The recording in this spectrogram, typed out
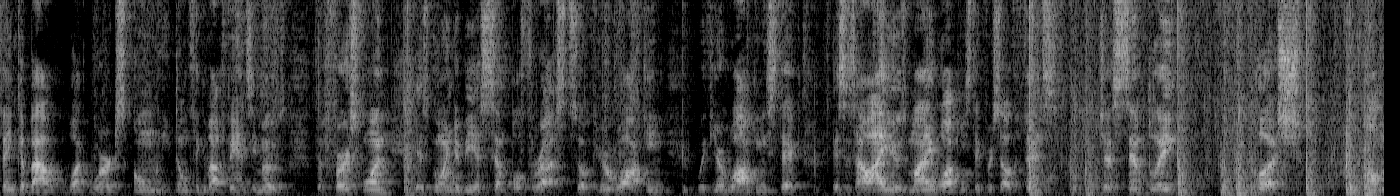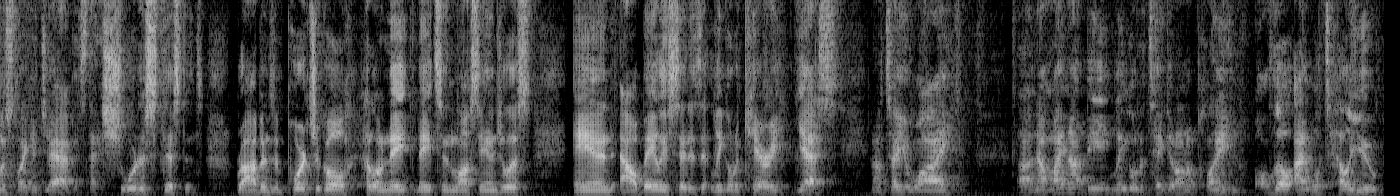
think about what works only. Don't think about fancy moves. The first one is going to be a simple thrust. So if you're walking with your walking stick, this is how I use my walking stick for self-defense. Just simply push almost like a jab. It's that shortest distance. Robin's in Portugal. Hello, Nate. Nate's in Los Angeles. And Al Bailey said, is it legal to carry? Yes. And I'll tell you why uh, now, it might not be legal to take it on a plane, although I will tell you,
